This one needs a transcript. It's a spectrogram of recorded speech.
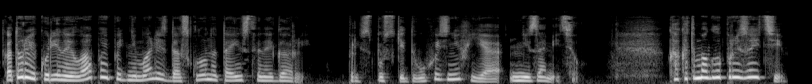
которые куриной лапой поднимались до склона таинственной горы. При спуске двух из них я не заметил. Как это могло произойти?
